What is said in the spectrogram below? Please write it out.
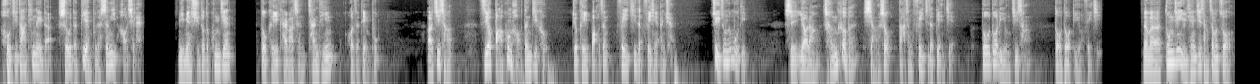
候机大厅内的所有的店铺的生意好起来。里面许多的空间都可以开发成餐厅或者店铺。而机场只要把控好登机口，就可以保证飞机的飞行安全。最终的目的。是要让乘客们享受搭乘飞机的便捷，多多利用机场，多多利用飞机。那么，东京羽田机场这么做，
